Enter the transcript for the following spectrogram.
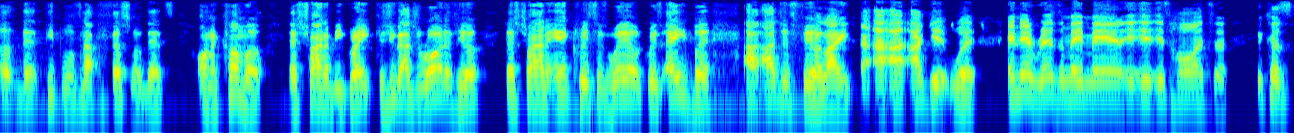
uh, that people is not professional. That's on the come up. That's trying to be great because you got Gerard is here. That's trying to and Chris as well, Chris A. But I, I just feel like I, I, I get what and their resume, man, it, it- it's hard to because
